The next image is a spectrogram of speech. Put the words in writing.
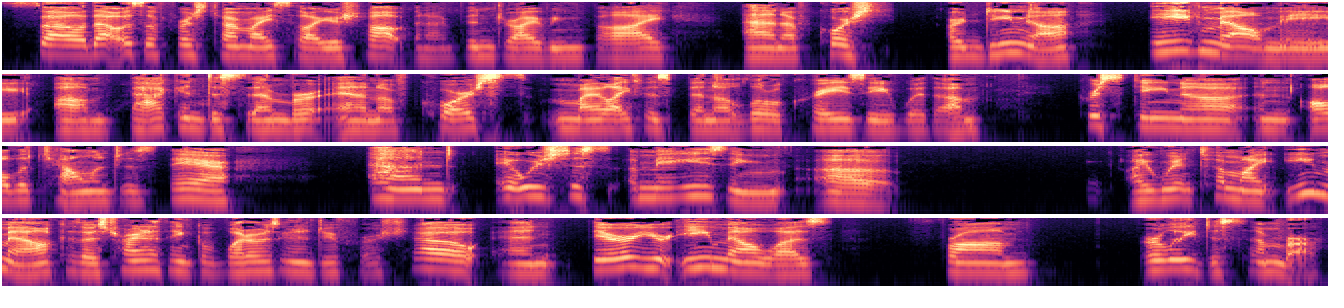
So that was the first time I saw your shop, and I've been driving by. And of course, Ardena emailed me um, back in December, and of course, my life has been a little crazy with um, Christina and all the challenges there. And it was just amazing. Uh, I went to my email because I was trying to think of what I was going to do for a show, and there your email was from early December.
